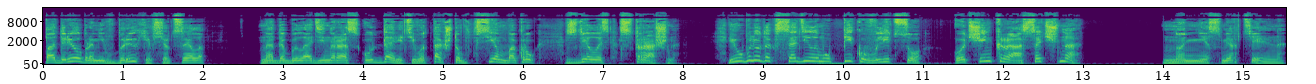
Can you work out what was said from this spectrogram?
под ребрами в брюхе все цело. Надо было один раз ударить его так, чтобы всем вокруг сделалось страшно. И ублюдок всадил ему пику в лицо. Очень красочно, но не смертельно.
